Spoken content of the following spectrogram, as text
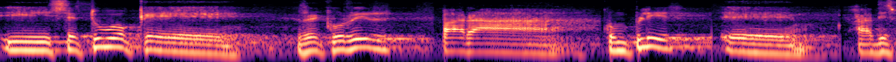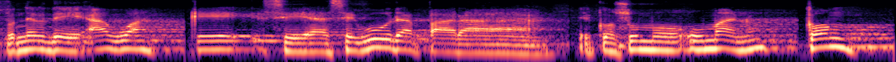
y se tuvo que recurrir para cumplir eh, a disponer de agua que se asegura para el consumo humano con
